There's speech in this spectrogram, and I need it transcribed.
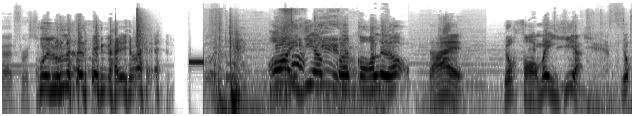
Bad first. คุยรู้เรื่องได้ไงวะโอ้ยเหี้ยเปิดก่อนเลยเหรอได้ ยกสองไม่ไอ้เหี้ย ยก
